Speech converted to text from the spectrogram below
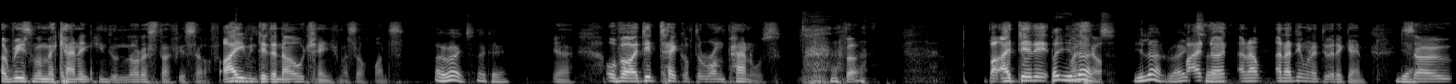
a reasonable mechanic, you can do a lot of stuff yourself. I even did an oil change myself once. Oh right. Okay. Yeah, although I did take off the wrong panels, but but I did it But you myself. learnt. You learnt, right? But I So- learned, and I and I didn't want to do it again. Yeah. So,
